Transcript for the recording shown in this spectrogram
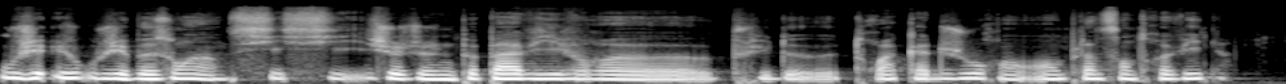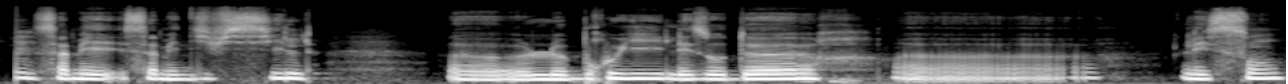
où j'ai besoin. Si, si, je, ne peux pas vivre euh, plus de 3-4 jours en, plein centre-ville. Mm. Ça m'est difficile. Euh, le bruit, les odeurs, les sons,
